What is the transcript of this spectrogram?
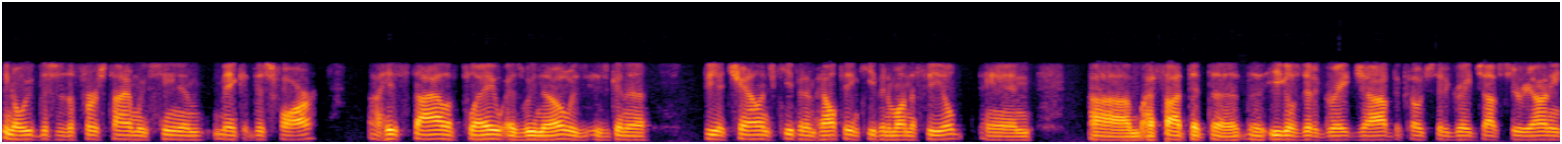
you know, this is the first time we've seen him make it this far. Uh, his style of play, as we know, is is going to be a challenge keeping him healthy and keeping him on the field. And um, I thought that the the Eagles did a great job. The coach did a great job, Sirianni,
